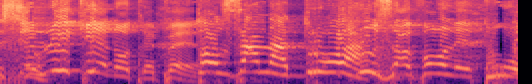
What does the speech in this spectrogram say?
C'est lui qui est notre père. Nous avons les droits.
